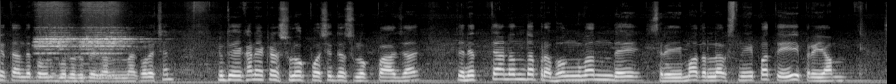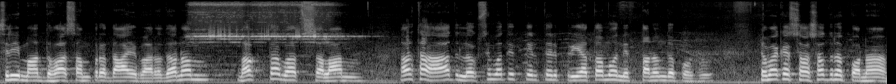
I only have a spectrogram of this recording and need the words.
নিত্যানন্দ প্রভুর গুরুরূপে বর্ণনা করেছেন। কিন্তু এখানে একটা শ্লোক প্রসিদ্ধ শ্লোক পাওয়া যায় যে, নিত্যানন্দ প্রভুং বন্দে শ্রীমদ লক্ষ্মীপতি প্রিয়ম শ্রীমাধ্বা সম্প্রদায় বরদনম ভক্তবৎসলাম অর্থাৎ লক্ষ্মীপতি তীর্থের প্রিয়তম নিত্যানন্দ প্রভু। তোমাকে সশদ্র প্রণাম।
